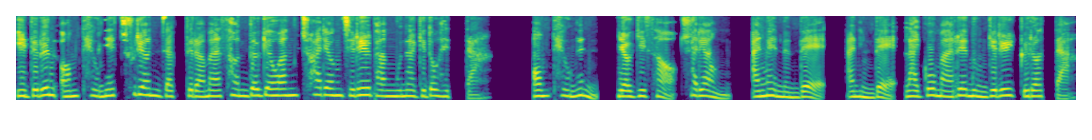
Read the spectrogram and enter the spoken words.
이들은 엄태웅의 출연작 드라마 선덕여왕 촬영지를 방문하기도 했다. 엄태웅은 여기서 촬영 안 했는데 아닌데 라고 말해 눈길을 끌었다.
